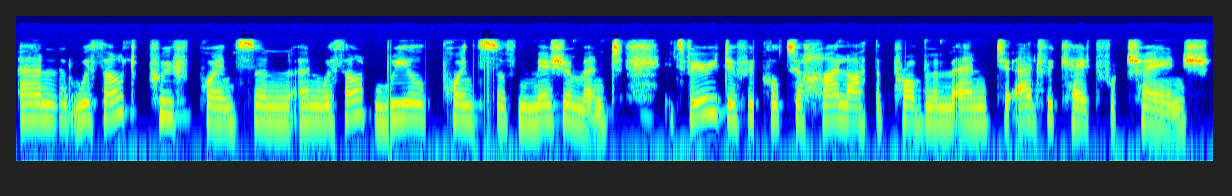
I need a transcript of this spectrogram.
and without proof points and, and without real points of measurement, it's very difficult to highlight the problem and to advocate for change.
